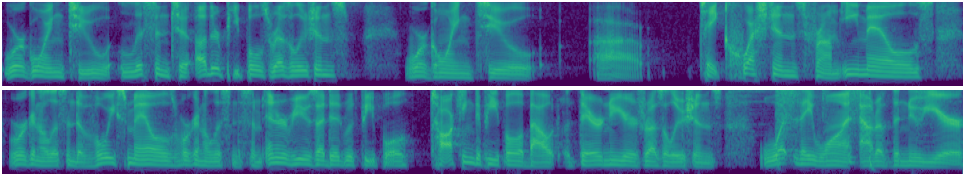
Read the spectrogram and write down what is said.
We're going to listen to other people's resolutions. We're going to uh, take questions from emails. We're going to listen to voicemails. We're going to listen to some interviews I did with people, talking to people about their New Year's resolutions, what they want out of the new year.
